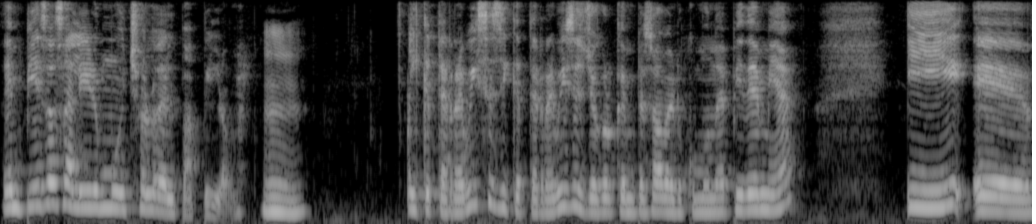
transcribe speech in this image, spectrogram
empieza a salir mucho lo del papiloma. Mm. Y que te revises y que te revises. Yo creo que empezó a haber como una epidemia. Y eh,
